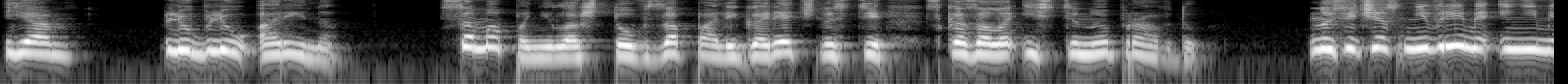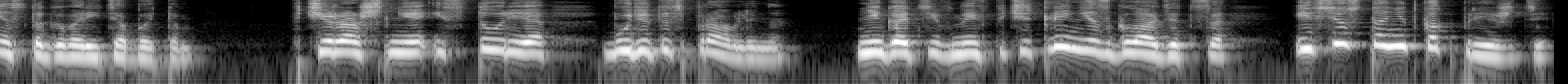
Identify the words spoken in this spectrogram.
Я люблю Арина. Сама поняла, что в запале горячности сказала истинную правду. Но сейчас не время и не место говорить об этом. Вчерашняя история будет исправлена. Негативные впечатления сгладятся, и все станет как прежде.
